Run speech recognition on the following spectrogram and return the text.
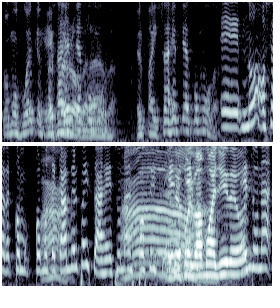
¿Cómo fue que el Qué paisaje te acomoda? El paisaje te acomoda. Eh, no, o sea, como, como te Ah. cambia el paisaje, es una Ah, exposición. ese fue el vamos allí de hoy. Es una,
